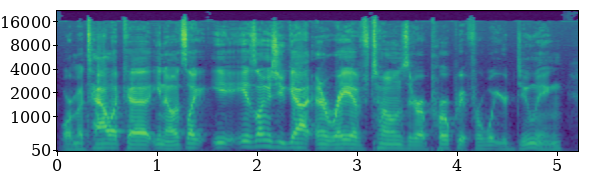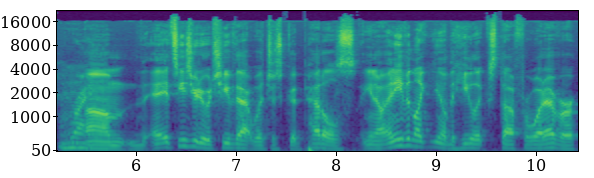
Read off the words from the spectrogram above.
or Metallica, you know, it's like as long as you got an array of tones that are appropriate for what you're doing, Right. um, it's easier to achieve that with just good pedals, you know. And even like you know the Helix stuff or whatever,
